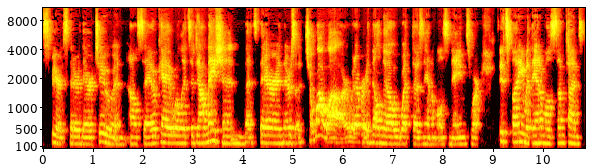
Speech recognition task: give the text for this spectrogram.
spirits that are there too and i'll say okay well it's a dalmatian that's there and there's a chihuahua or whatever and they'll know what those animals names were. It's funny with animals sometimes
